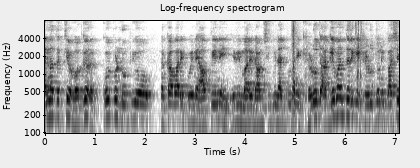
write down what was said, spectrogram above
એના તથ્ય વગર કોઈ પણ રૂપિયો ટકાવારી કોઈને આપવી નહીં એવી મારી રામસિંહભાઈ રાજપૂતની ખેડૂત આગેવાન તરીકે ખેડૂતોની પાસે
